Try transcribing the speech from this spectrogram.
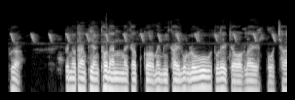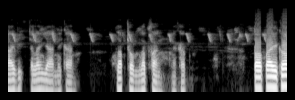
เพื่อเป็นแนวทางเพียงเท่านั้นนะครับ ก็ไม่มีใครล่วงรู้ตัวเลขจะออกอะไรโปรดใช้วิจารณญาณในการ รับชมรับฟังนะครับ ต่อไปก็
